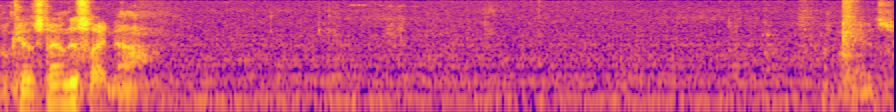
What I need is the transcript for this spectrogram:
Okay, let's stay on this side now. Okay, let's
